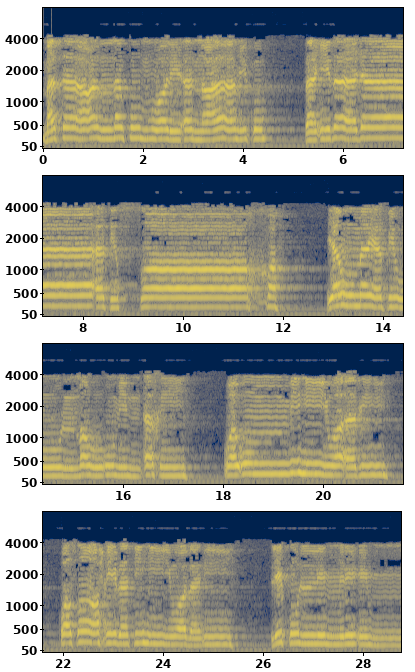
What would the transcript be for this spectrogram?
متاعا لكم ولأنعامكم فإذا جاءت الصاخة يوم يفر المرء من أخيه وأمه وأبيه وصاحبته وبنيه لكل امرئ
